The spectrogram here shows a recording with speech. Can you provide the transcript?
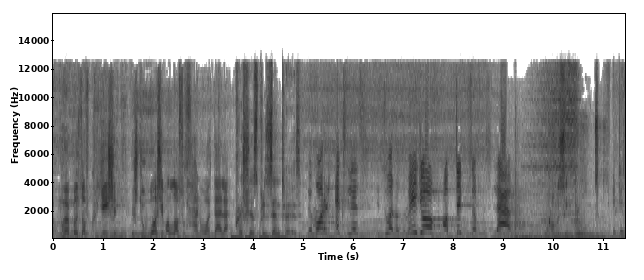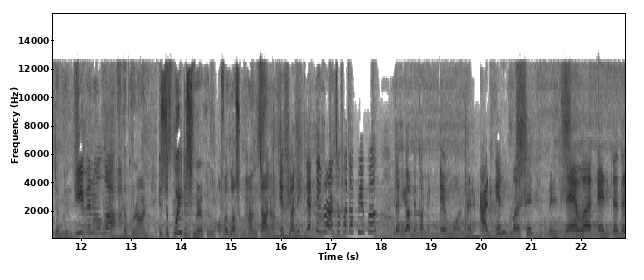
The purpose of creation is to worship Allah subhanahu wa ta'ala. Precious Presenters The moral excellence is one of the major objects of Islam. promising broods. It is the belief in Allah. The Quran is the greatest miracle of Allah subhanahu wa ta'ala. If you are neglecting the rights of other people, then you are becoming immoral. An arrogant person will never enter the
